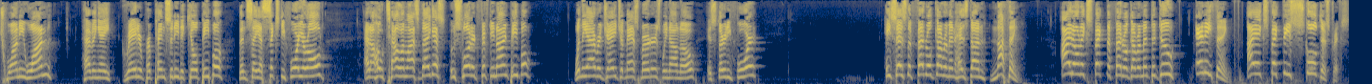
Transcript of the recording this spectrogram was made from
21 having a greater propensity to kill people than, say, a 64 year old at a hotel in Las Vegas who slaughtered 59 people when the average age of mass murders, we now know, is 34. He says the federal government has done nothing. I don't expect the federal government to do anything. I expect these school districts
